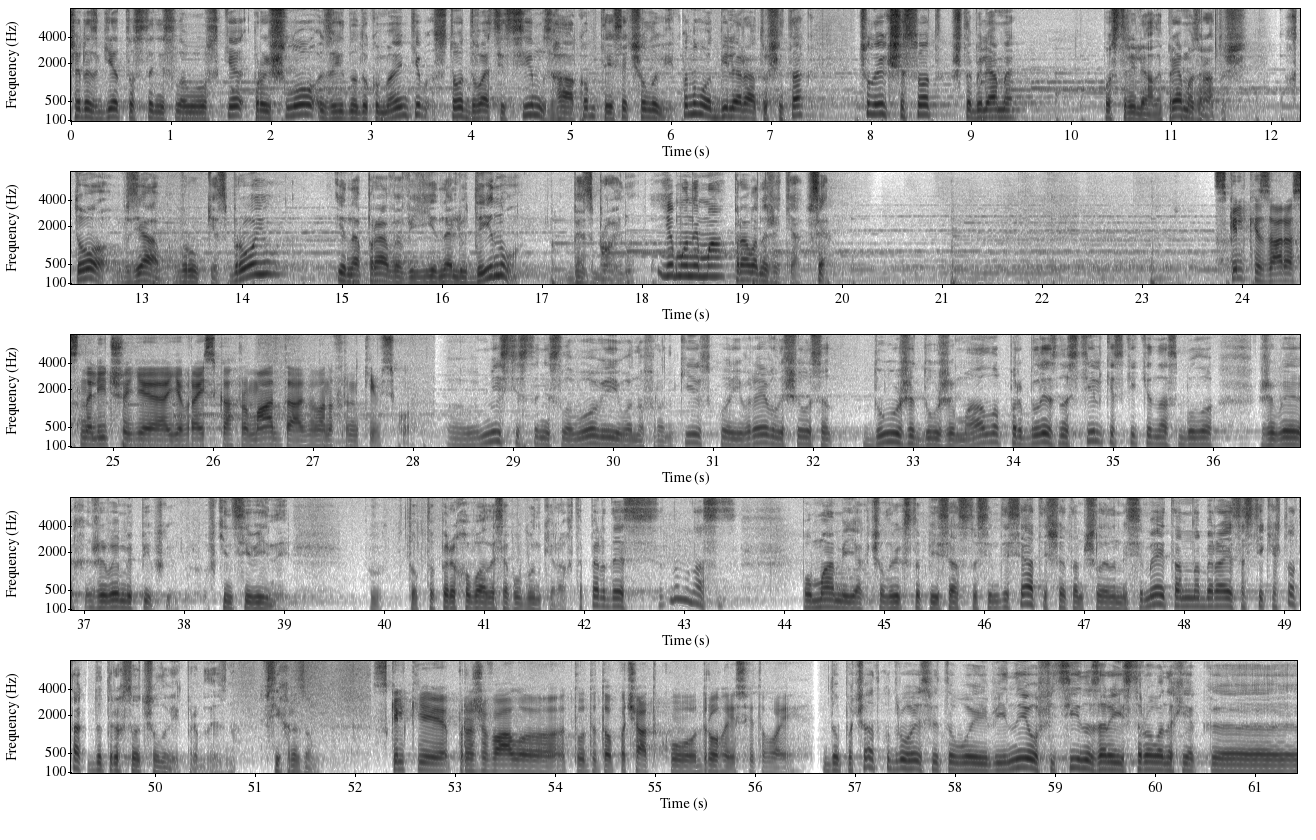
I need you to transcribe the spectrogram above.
Через гетто Станіславовське пройшло згідно документів 127 з гаком тисяч чоловік. Ну от біля ратуші, так? Чоловік 600 штабелями постріляли прямо з ратуші. Хто взяв в руки зброю і направив її на людину беззбройну, йому нема права на життя. Все. Скільки зараз налічує єврейська громада в Івано-Франківську? В місті Станіславові, Івано-Франківську, євреїв лишилося дуже-дуже мало, приблизно стільки, скільки нас було живих, живими в кінці війни. Тобто переховалися по бункерах. Тепер десь ну, у нас по мамі як чоловік 150-170, і ще там членами сімей там набирається стільки, що так до 300 чоловік приблизно, всіх разом. Скільки проживало тут до початку Другої світової? До початку Другої світової війни офіційно зареєстрованих як е,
